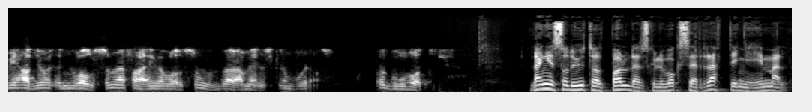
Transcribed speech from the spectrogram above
Vi hadde jo en voldsom erfaring og voldsom bra mennesker om bord. Altså. Og gode båter. Lenge så det ut til at Balder skulle vokse rett inn i himmelen?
